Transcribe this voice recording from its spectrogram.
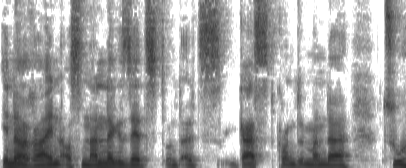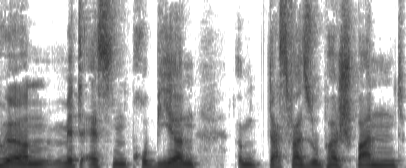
Innereien auseinandergesetzt und als Gast konnte man da zuhören, mitessen, probieren. Ähm, das war super spannend.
